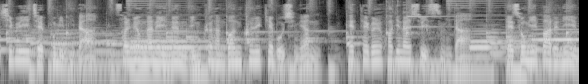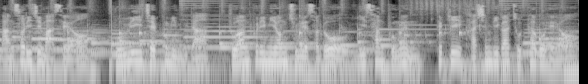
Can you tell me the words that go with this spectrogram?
10위 제품입니다. 설명란에 있는 링크 한번 클릭해보시면 혜택을 확인할 수 있습니다. 배송이 빠르니 망설이지 마세요. 9위 제품입니다. 두한 프리미엄 중에서도 이 상품은 특히 가심비가 좋다고 해요.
